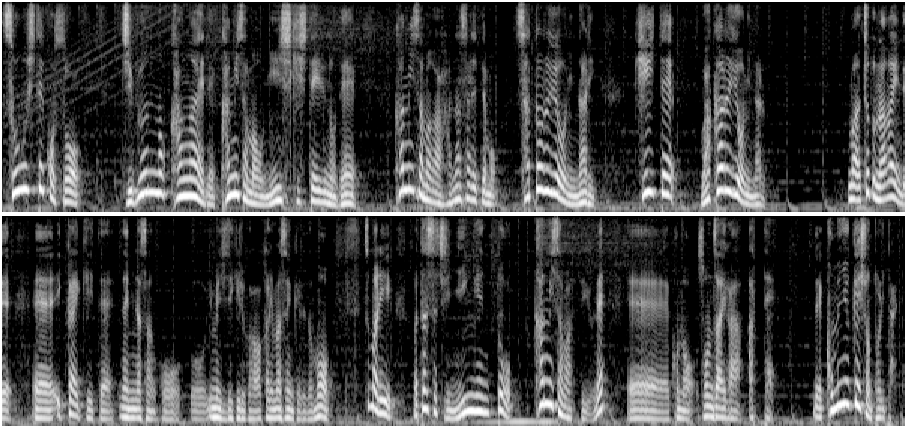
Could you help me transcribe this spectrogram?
そうしてこそ自分の考えで神様を認識しているので、神様が話されても悟るようになり、聞いて分かるようになる。まあちょっと長いんで、えー、一回聞いてね、皆さんこう、イメージできるかわかりませんけれども、つまり私たち人間と神様っていうね、えー、この存在があって、で、コミュニケーションを取りたいと。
